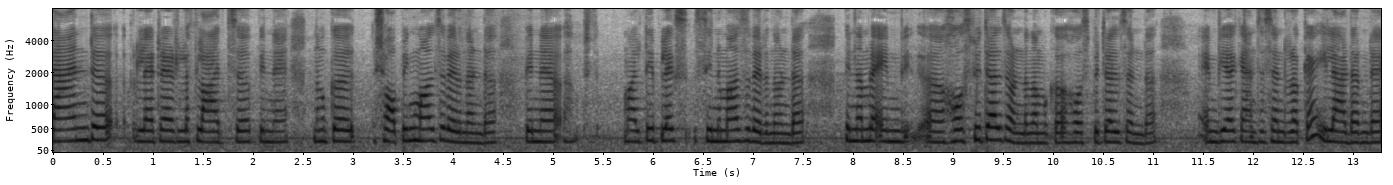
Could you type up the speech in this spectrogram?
ലാൻഡ് റിലേറ്റഡ് ആയിട്ടുള്ള ഫ്ലാറ്റ്സ് പിന്നെ നമുക്ക് ഷോപ്പിംഗ് മാൾസ് വരുന്നുണ്ട്. പിന്നെ മൾട്ടിപ്ലെക്സ് സിനിമാസ് വരുന്നുണ്ട്. പിന്നെ നമ്മൾ എം വി ഹോസ്പിറ്റൽസ് ഉണ്ട് നമുക്ക് ഹോസ്പിറ്റൽസ് ഉണ്ട്. എം വി ആർ ക്യാൻസർ സെന്ററൊക്കെ ഈ ലാഡറിന്റെ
